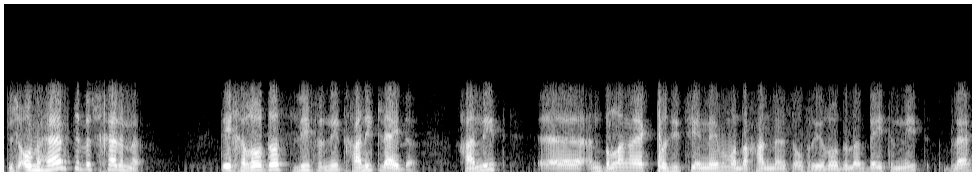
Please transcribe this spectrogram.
Dus om hem te beschermen tegen roddels, liever niet, ga niet lijden. Ga niet uh, een belangrijke positie innemen, want dan gaan mensen over je roddelen. Beter niet, blijf,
